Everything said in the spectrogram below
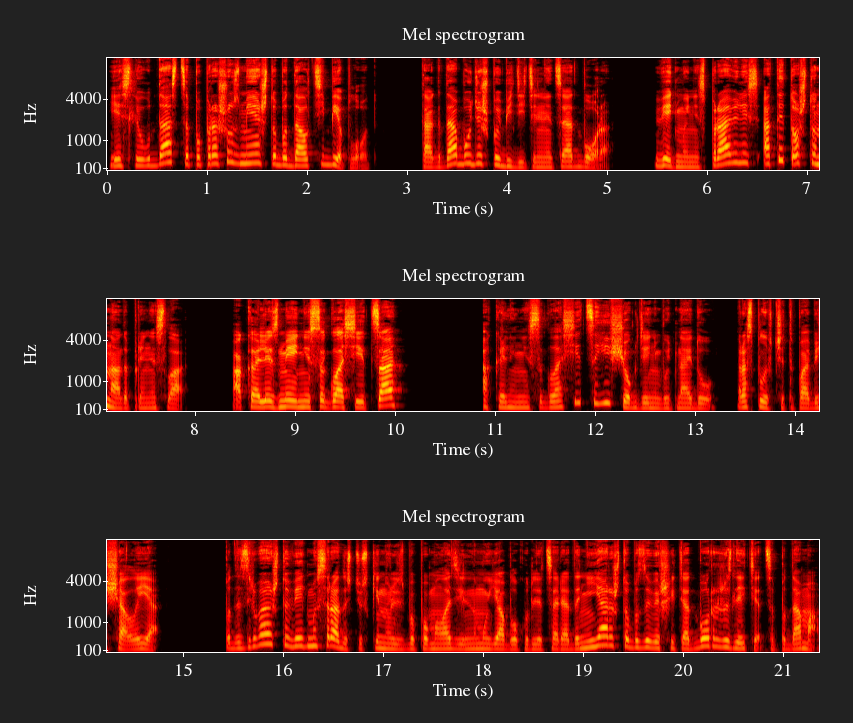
Если удастся, попрошу змея, чтобы дал тебе плод. Тогда будешь победительницей отбора. Ведьмы не справились, а ты то, что надо, принесла. А коли змей не согласится? А коли не согласится, еще где-нибудь найду, расплывчато пообещала я. Подозреваю, что ведьмы с радостью скинулись бы по молодильному яблоку для царя Данияра, чтобы завершить отбор и разлететься по домам.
